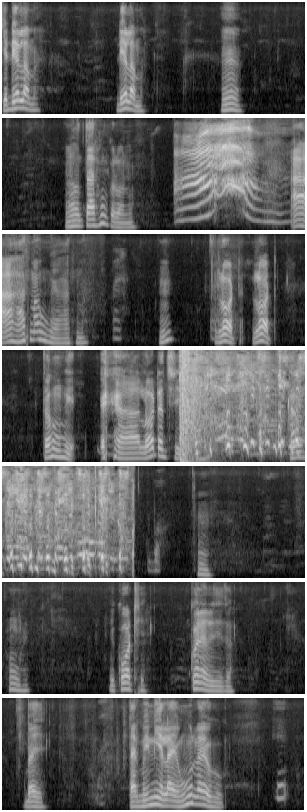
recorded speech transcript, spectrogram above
કે ડેલામાં ડેલામાં હા હવે તાર શું કરવાનું? આ આ હાથમાં શું છે? હાથમાં? હમ? લોટ લોટ. તો શું છે? આ લોટ જ છે. હમ. શું છે? એ કોટ છે. કોને દીધો બાય તાર મમ્મીએ લાવ્યો હું લાવ્યો હું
